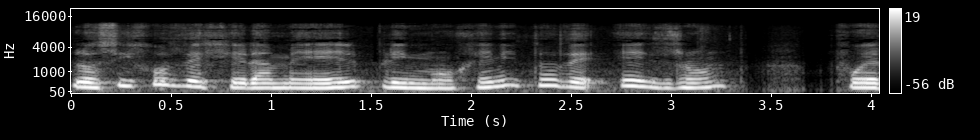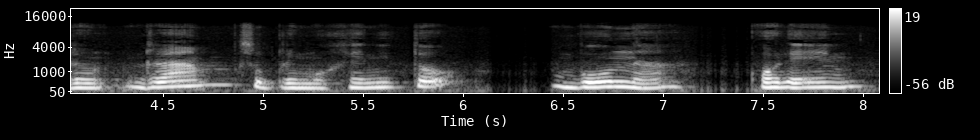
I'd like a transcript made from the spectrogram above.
Los hijos de Jerameel, primogénito de Hezron, fueron Ram, su primogénito, Buna, Oren,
